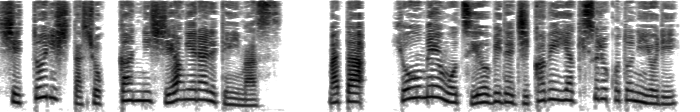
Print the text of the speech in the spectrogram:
しっとりした食感に仕上げられています。また、表面を強火で直火焼きすることにより、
